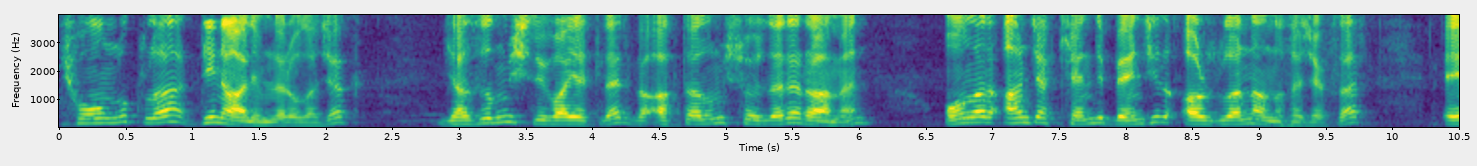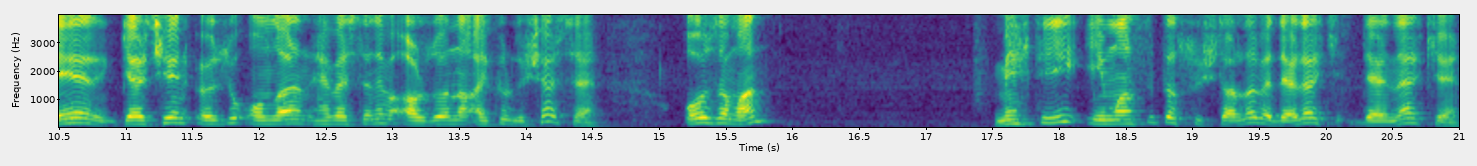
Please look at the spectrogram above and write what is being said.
çoğunlukla din alimleri olacak. Yazılmış rivayetler ve aktarılmış sözlere rağmen onlar ancak kendi bencil arzularını anlatacaklar. Eğer gerçeğin özü onların heveslerine ve arzularına aykırı düşerse o zaman Mehdi'yi imansızlıkla suçlarlar ve derler ki, derler ki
